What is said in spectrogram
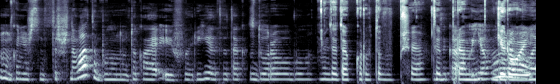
ну, конечно, страшновато было, но такая эйфория, это так здорово было. Это так круто вообще. Ты Такая, прям я герой.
